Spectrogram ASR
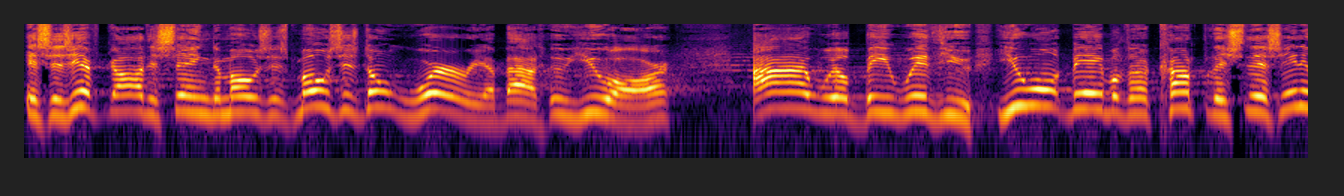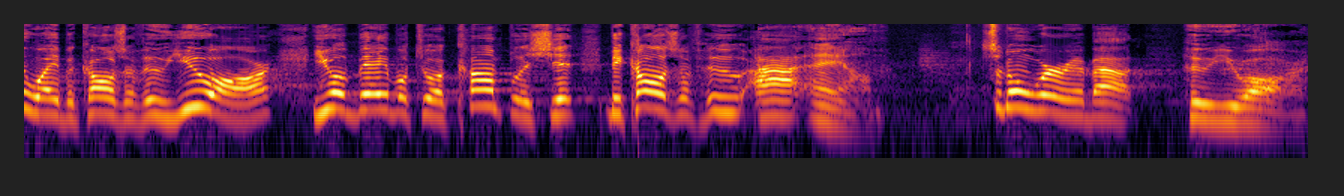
It's as if God is saying to Moses, Moses, don't worry about who you are. I will be with you. You won't be able to accomplish this anyway because of who you are. You'll be able to accomplish it because of who I am. So don't worry about who you are.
